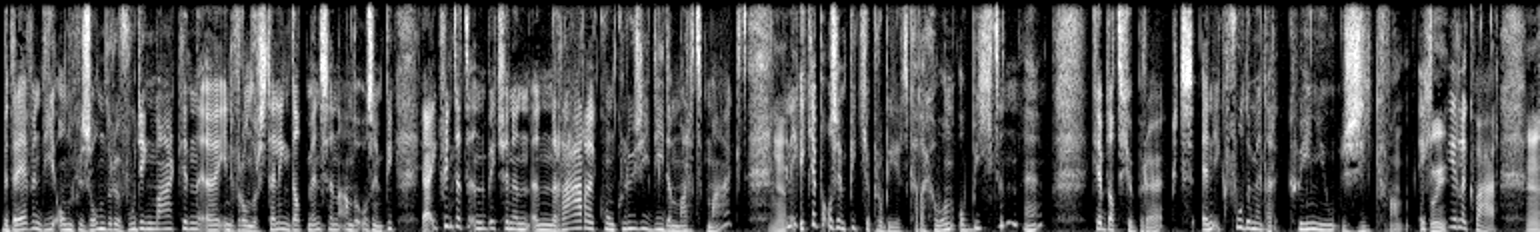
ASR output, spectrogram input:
bedrijven die ongezondere voeding maken eh, in de veronderstelling dat mensen aan de Ozempic... Ja, ik vind het een beetje een, een rare conclusie die de markt maakt. Ja. En ik, heb Ozempic geprobeerd. Ik ga dat gewoon opbiechten. Hè. Ik heb dat gebruikt en ik voelde me daar ik weet niet hoe ziek van. Echt Oei. eerlijk waar. Ja.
